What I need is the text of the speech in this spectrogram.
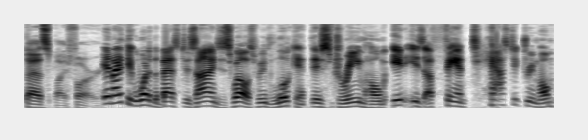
best by far. And I think one of the best designs as well as we look at this dream home. It is a fantastic dream home.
